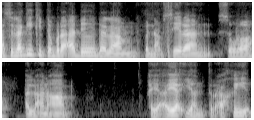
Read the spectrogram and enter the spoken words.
Asal lagi kita berada dalam penafsiran surah Al-An'am. Ayat-ayat yang terakhir.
